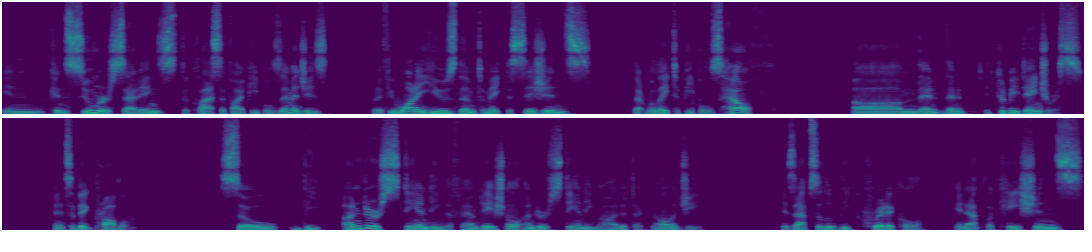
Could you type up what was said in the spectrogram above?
in consumer settings to classify people's images. But if you want to use them to make decisions that relate to people's health, um, then, then it, it could be dangerous. And it's a big problem. So the understanding, the foundational understanding behind the technology is absolutely critical in applications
